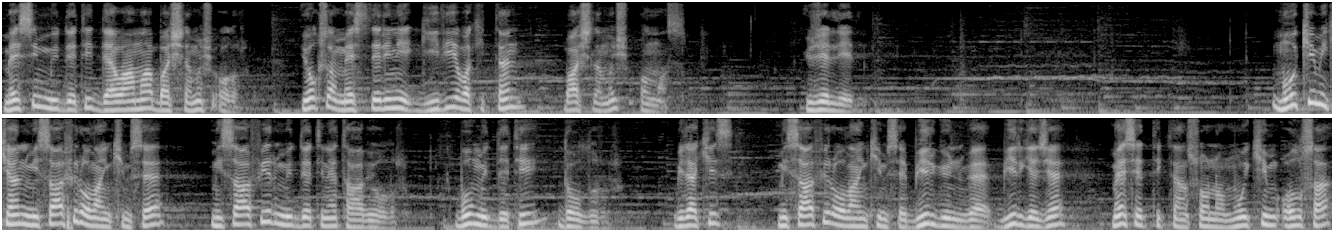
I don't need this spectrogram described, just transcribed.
mesin müddeti devama başlamış olur. Yoksa meslerini giydiği vakitten başlamış olmaz. 157 Mukim iken misafir olan kimse misafir müddetine tabi olur. Bu müddeti doldurur. Bilakis misafir olan kimse bir gün ve bir gece mesettikten sonra mukim olsa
